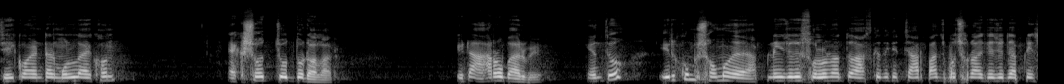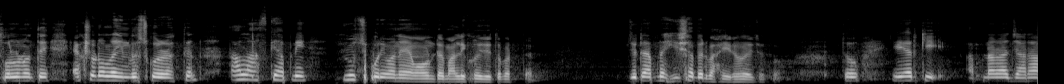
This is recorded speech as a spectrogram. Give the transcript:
যেই কয়েনটার মূল্য এখন একশো চোদ্দ ডলার। এটা আরও বাড়বে। কিন্তু এরকম সময়ে আপনি যদি সোলোনাতে আজকে থেকে চার পাঁচ বছর আগে যদি আপনি সোলোনাতে একশো ডলার ইনভেস্ট করে রাখতেন, তাহলে আজকে আপনি হিউজ পরিমাণে অ্যামাউন্টের মালিক হয়ে যেতে পারতেন, যেটা আপনার হিসাবের বাহির হয়ে যেত। তো এই আর কি, আপনারা যারা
